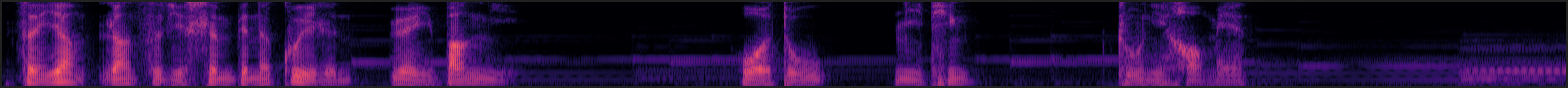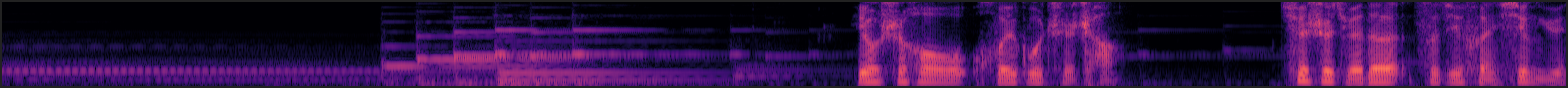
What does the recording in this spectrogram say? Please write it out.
怎样让自己身边的贵人愿意帮你》。我读，你听，祝你好眠。有时候回顾职场，确实觉得自己很幸运，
